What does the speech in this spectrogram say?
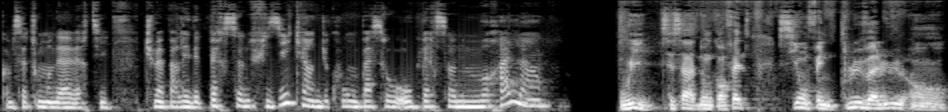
comme ça tout le monde est averti. Tu m'as parlé des personnes physiques, hein. du coup on passe aux, personnes morales. Hein. Oui, c'est ça. Donc en fait, si on fait une plus-value en,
